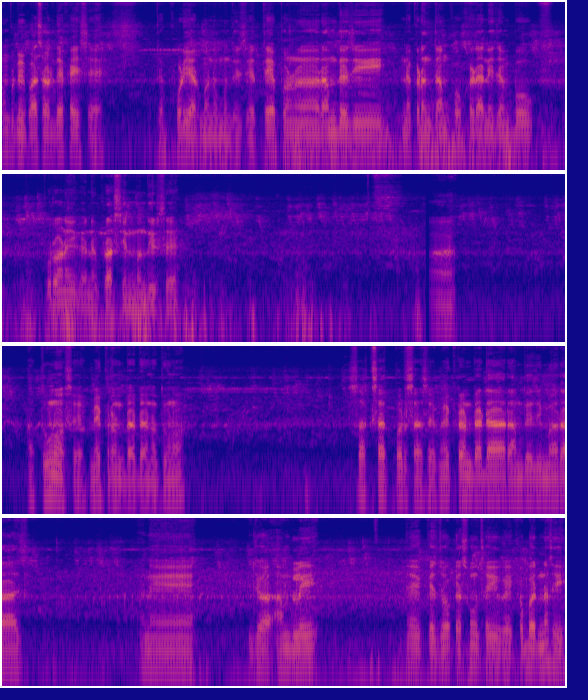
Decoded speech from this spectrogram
કંપની પાછળ દેખાય છે તે ખોડિયારમાંનું મંદિર છે. તે પણ રામદેવજી નકળંગધામ ખોખડાની જેમ બહુ પૌરાણિક અને પ્રાચીન મંદિર છે. આ ધૂણો છે, મેકરણ દાદાનો ધૂણો. સાક્ષાત પરસા છે, મેકરણ દાદા, રામદેવજી મહારાજ અને જો આંબલી કે જો કે શું થયું કંઈ ખબર નથી.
